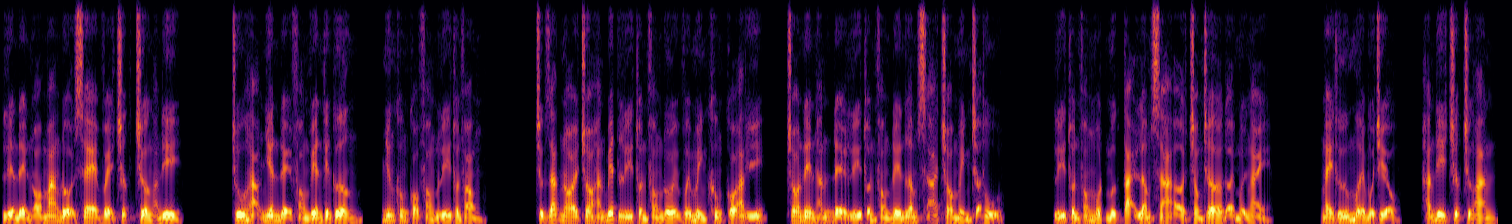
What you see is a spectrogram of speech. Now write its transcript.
liền để nó mang đội xe về trước trường ăn đi. Chu hạo nhiên để phòng viên thiên cương, nhưng không có phòng lý thuần phong. Trực giác nói cho hắn biết lý thuần phong đối với mình không có ác ý, cho nên hắn để lý thuần phong đến lâm xá cho mình trợ thủ. Lý thuần phong một mực tại lâm xá ở trong chờ đợi mười ngày. Ngày thứ mười buổi chiều, hắn đi trước trường an,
